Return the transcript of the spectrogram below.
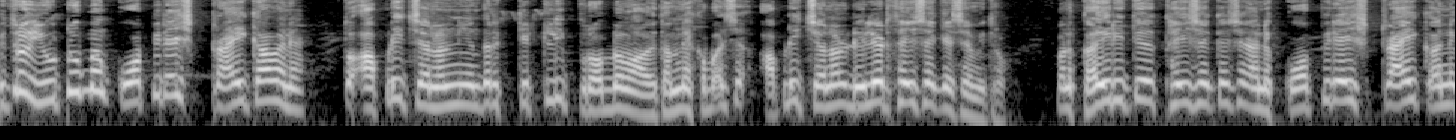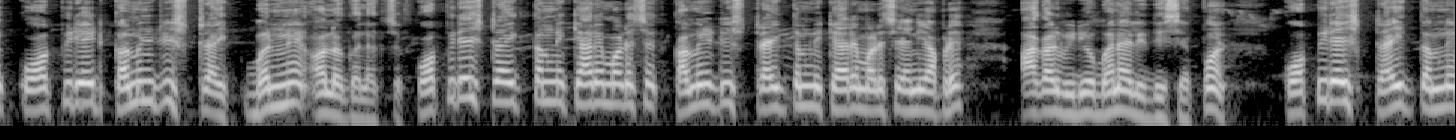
મિત્રો યુટ્યુબમાં કોપીરાઇટ સ્ટ્રાઇક આવે ને, તો આપણી ચેનલની અંદર કેટલી પ્રોબ્લેમ આવે? તમને ખબર છે? આપણી ચેનલ ડિલીટ થઈ શકે છે, મિત્રો. પણ કઈ રીતે થઈ શકે છે? અને કોપીરાઇટ સ્ટ્રાઇક અને કોપીરાઇટ કમ્યુનિટી સ્ટ્રાઇક બંને અલગ અલગ છે. કોપીરાઇટ સ્ટ્રાઇક તમને ક્યારે મળે છે? કમ્યુનિટી સ્ટ્રાઇક તમને ક્યારે મળે છે? એની આપણે આગળ વીડિયો બનાવી લીધી છે. પણ કોપીરાઇટ સ્ટ્રાઇક તમને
